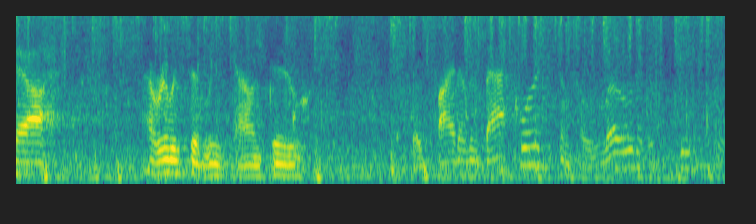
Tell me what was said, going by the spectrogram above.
Yeah, I really should leave town too. Say bye to the backwoods and hello to the big.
